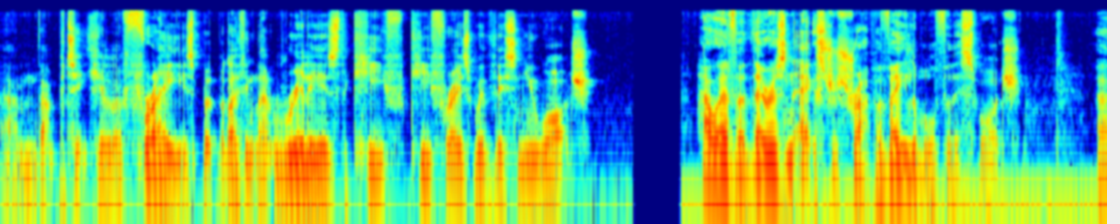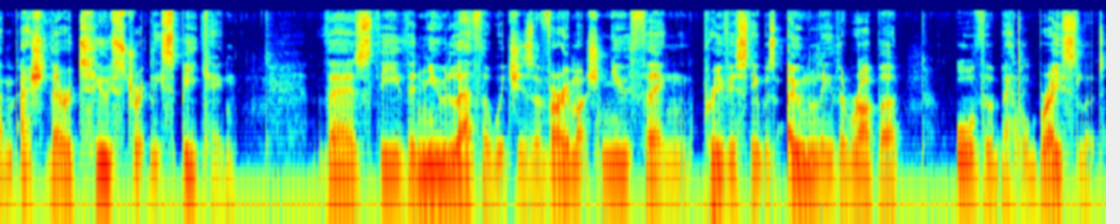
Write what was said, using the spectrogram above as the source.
um, that particular phrase, but but I think that really is the key key phrase with this new watch. However, there is an extra strap available for this watch. Um, actually, there are two, strictly speaking. There's the, the new leather, which is a very much new thing. Previously, it was only the rubber or the metal bracelet.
